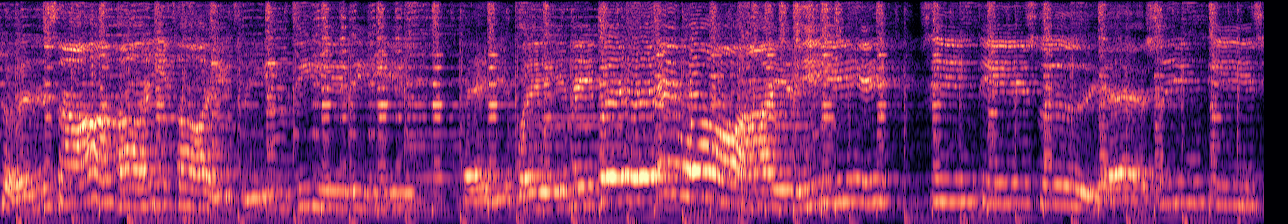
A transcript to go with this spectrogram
春色还在荆棘里。玫瑰玫瑰我爱你，新的誓言，新的情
